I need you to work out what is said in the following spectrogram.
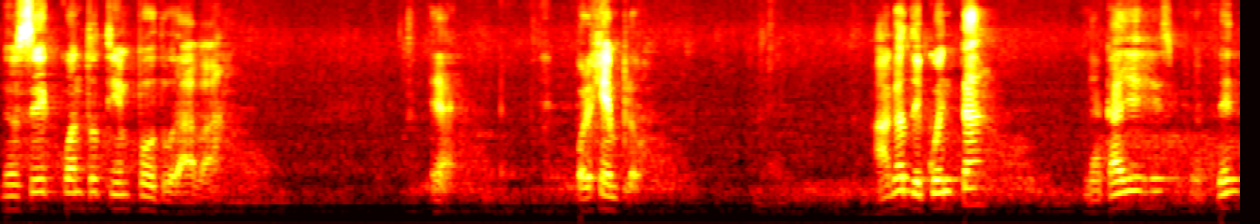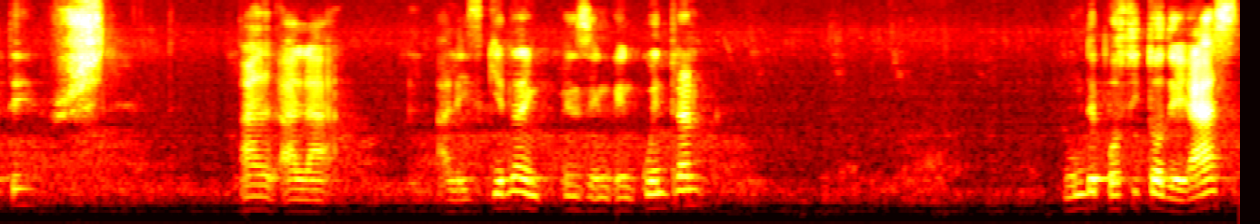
No sé cuánto tiempo duraba. Por ejemplo, hagas de cuenta, la calle es por frente, a la a la izquierda se encuentran un depósito de gas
